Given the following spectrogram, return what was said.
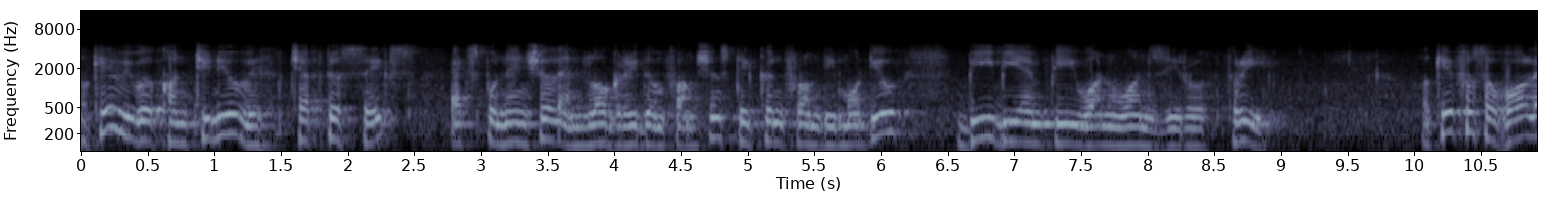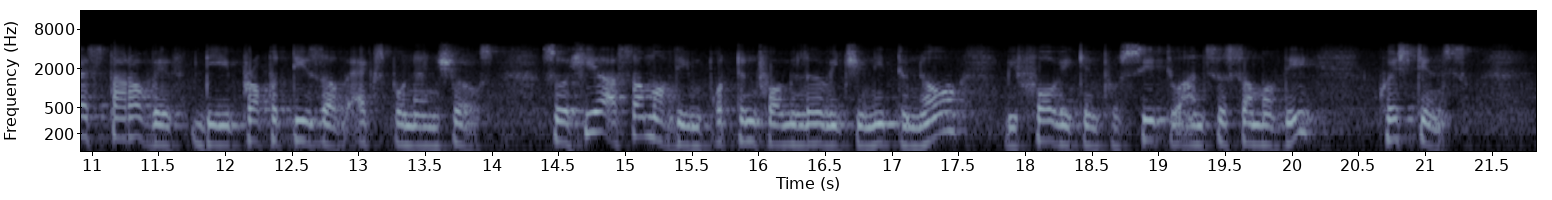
Okay, we will continue with chapter 6 exponential and logarithm functions taken from the module BBMP 1103. Okay, first of all, let's start off with the properties of exponentials. So here are some of the important formula which you need to know before we can proceed to answer some of the questions.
